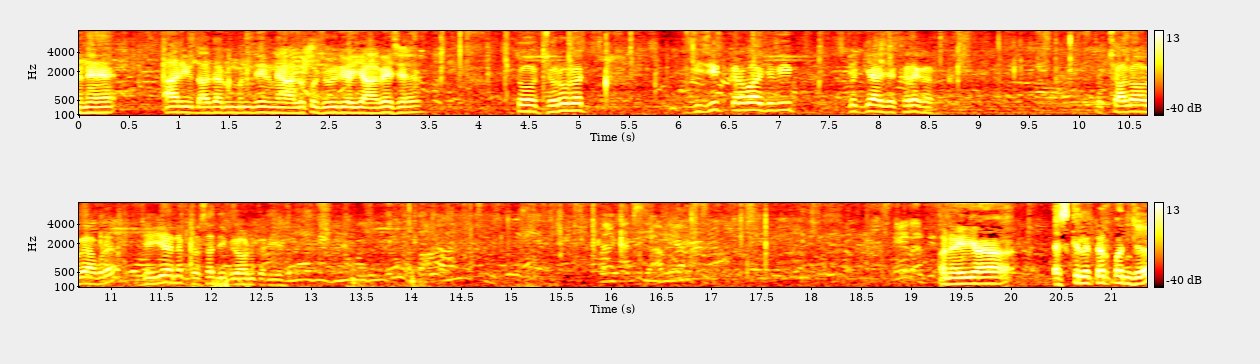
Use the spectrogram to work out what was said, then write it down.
અને આ રહ્યું દાદાનું મંદિર ને આ લોકો જોઈ રહ્યા, અહીંયા આવે છે. તો જરૂર જ વિઝિટ કરવા જેવી જગ્યા છે ખરેખર. તો ચાલો હવે આપણે જઈએ અને પ્રસાદી ગ્રહણ કરીએ. અને અહીંયા એસ્કેલેટર પણ છે.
